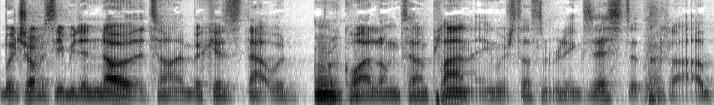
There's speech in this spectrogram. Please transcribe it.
Which obviously we didn't know at the time because that would Mm. require long term planning, which doesn't really exist at the club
